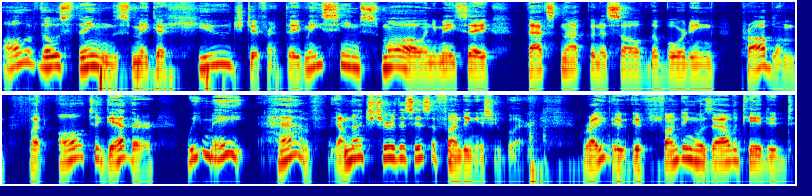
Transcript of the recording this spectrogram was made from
All of those things make a huge difference. They may seem small, and you may say, that's not going to solve the boarding problem, but altogether, we may have. I'm not sure this is a funding issue, Blair, right? If funding was allocated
